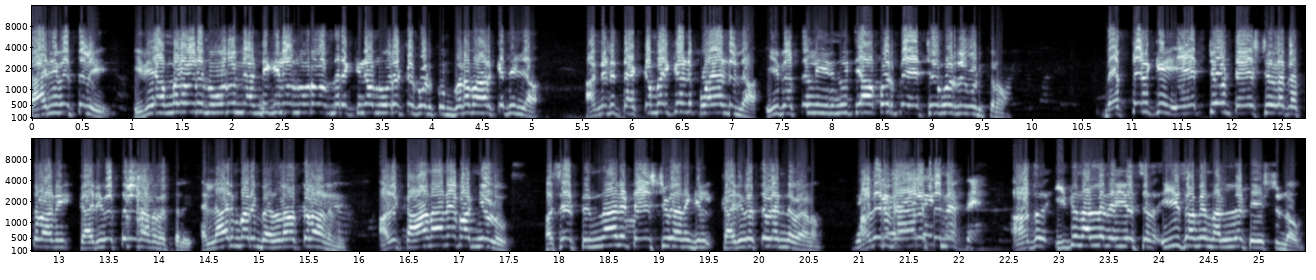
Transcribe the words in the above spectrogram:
കരിവെത്തൽ ഇത് നമ്മളവിടെ നൂറും രണ്ട് കിലോ നൂറും ഒന്നര കിലോ നൂറൊക്കെ കൊടുക്കും. ഇവിടെ മാർക്കറ്റില്ല അങ്ങോട്ട് തെക്കം വൈക്കാണ്ട് പോയാണ്ടല്ല. ഈ വെത്തലിന് ഇരുന്നൂറ്റി നാൽപ്പത് റുപ്യ ഏറ്റവും കുറഞ്ഞ് കൊടുക്കണം. ബെത്തൽക്ക് ഏറ്റവും ടേസ്റ്റ് ഉള്ള ബെത്തലാണ് കരിവെത്തൽ എന്നാണ് ബെത്തൽ എല്ലാരും പറയും വെള്ളവെത്തലാണെന്ന് അത് കാണാനേ ഭംഗിയുള്ളൂ. പക്ഷെ തിന്നാന് ടേസ്റ്റ് വേണമെങ്കിൽ കരിവെത്തൽ തന്നെ വേണം. അതൊരു വേറെ തന്നെ അത് ഇത് നല്ല നെയ്യ് വെച്ച ഈ സമയം നല്ല ടേസ്റ്റ് ഉണ്ടാവും.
